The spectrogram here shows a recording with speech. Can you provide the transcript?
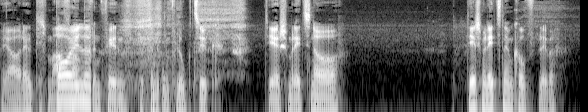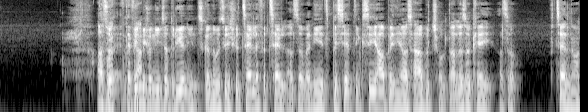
ja relativ am Spoiler. Anfang vom Film, jetzt mit dem Flugzeug, die ist mir jetzt noch, die ist mir jetzt noch im Kopf geblieben. Also, Gut, der Film ja. ist von 1993. Und du willst erzählen, erzähl. Also, wenn ich jetzt bis jetzt nicht gesehen habe, bin ich auch selber schuld. Alles okay. Also, erzähl nur.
